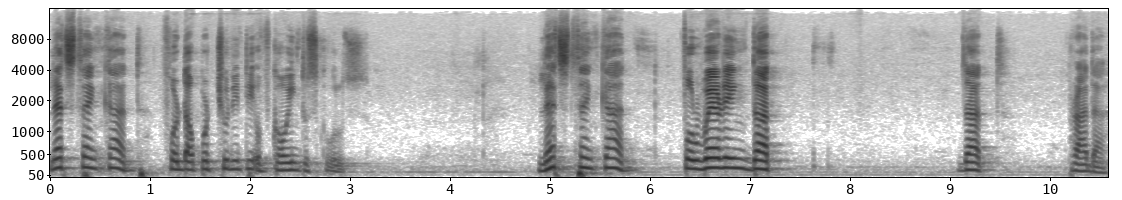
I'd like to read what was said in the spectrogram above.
Let's thank God for the opportunity of going to schools. Let's thank God for wearing that that Prada.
